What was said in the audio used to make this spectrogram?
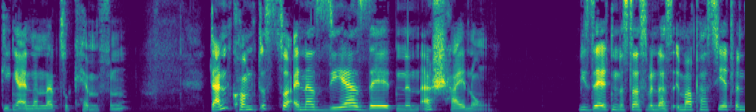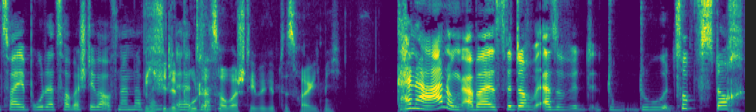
gegeneinander zu kämpfen, dann kommt es zu einer sehr seltenen Erscheinung. Wie selten ist das, wenn das immer passiert, wenn zwei Bruderzauberstäbe aufeinander Wie viele äh, Bruderzauberstäbe gibt es, frage ich mich. Keine Ahnung, aber es wird doch, also du, du zupfst doch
